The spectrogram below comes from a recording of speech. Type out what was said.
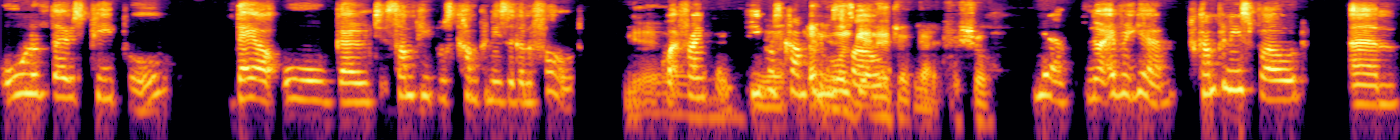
all of those people, they are all going to, some people's companies are going to fold. Yeah. Quite frankly, people's yeah. companies Everyone's fold. getting their job back for sure. Yeah, not every, yeah. Companies fold. Um,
